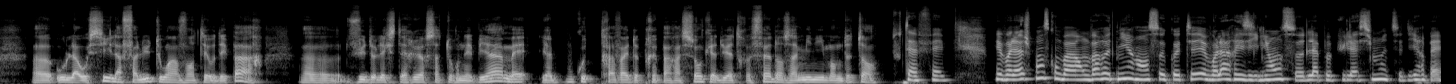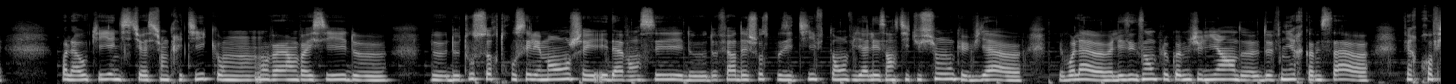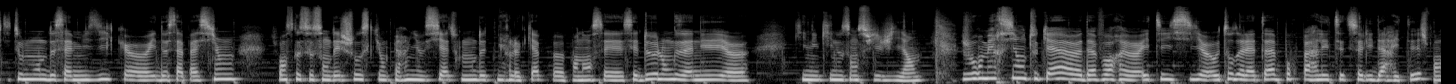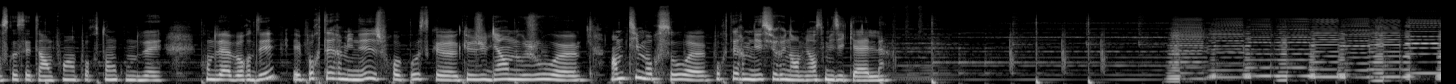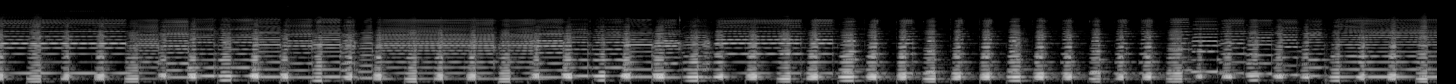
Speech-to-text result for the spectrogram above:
où là aussi, il a fallu tout inventer au départ. Euh, vu de l'extérieur, ça tournait bien, mais il y a beaucoup de travail de préparation qui a dû être fait dans un minimum de temps. Tout à fait. Mais voilà, je pense qu'on va, on va retenir hein, ce côté voilà résilience de la population et de se dire, ben, voilà, ok, il y a une situation critique, on, va, on va essayer de, de, tous se retrousser les manches et, d'avancer et de, faire des choses positives, tant via les institutions que via euh, voilà, euh, les exemples comme Julien, de, venir comme ça, euh, faire profiter tout le monde de sa musique et de sa passion. Je pense que ce sont des choses qui ont permis aussi à tout le monde de tenir le cap pendant ces, deux longues années qui, nous ont suivis. Hein. Je vous remercie en tout cas euh, d'avoir euh, été ici euh, autour de la table pour parler de cette solidarité. Je pense que c'était un point important qu'on devait, devait aborder. Et pour terminer, je propose que, que Julien nous joue un petit morceau pour terminer sur une ambiance musicale. Thank you.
